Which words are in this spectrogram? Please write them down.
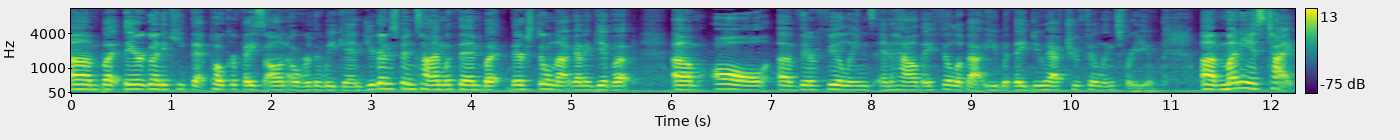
Um, but they're going to keep that poker face on over the weekend. You're going to spend time with them, but they're still not going to give up um, all of their feelings and how they feel about you, but they do have true feelings for you. Uh, money is tight.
